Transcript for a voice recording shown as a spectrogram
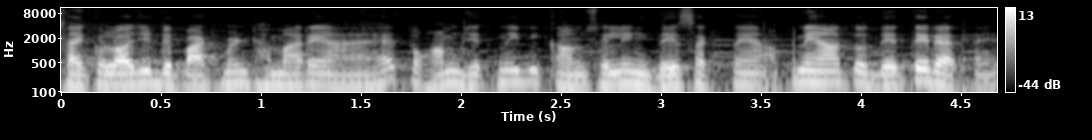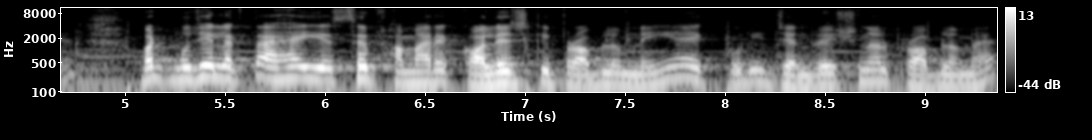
साइकोलॉजी डिपार्टमेंट हमारे यहाँ है तो हम जितनी भी काउंसलिंग दे सकते हैं, अपने यहाँ तो देते रहते हैं, बट मुझे लगता है ये सिर्फ़ हमारे कॉलेज की प्रॉब्लम नहीं है, एक पूरी जनरेशनल प्रॉब्लम है,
